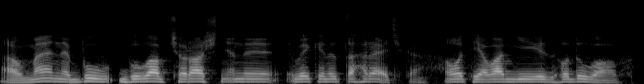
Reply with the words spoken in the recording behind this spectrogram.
А в мене був, була вчорашня не викинута гречка. А от я вам її згодував.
